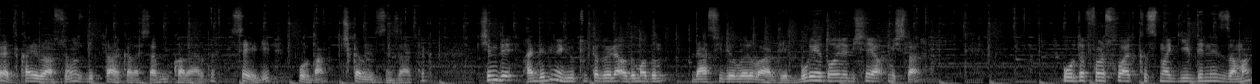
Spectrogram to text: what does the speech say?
Evet kalibrasyonumuz bitti arkadaşlar. Bu kadardı. Save deyip buradan çıkabilirsiniz artık. Şimdi hani dedim ya YouTube'da böyle adım adım ders videoları var diye. Buraya da öyle bir şey yapmışlar. Burada First Flight kısmına girdiğiniz zaman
